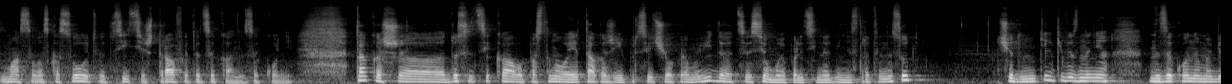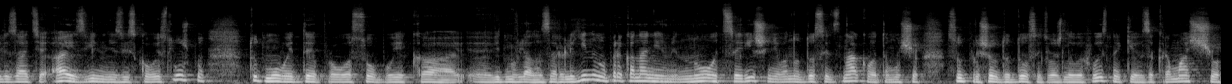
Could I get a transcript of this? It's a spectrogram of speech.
масово скасовують от всі ці штрафи ТЦК незаконні. Також е, досить цікава постанова, я також її присвячу окреме відео. Це 7 апеляційний адміністративний суд. Щодо не тільки визнання незаконної мобілізації, а й звільнення з військової служби. Тут мова йде про особу, яка е, відмовляла за релігійними переконаннями. але це рішення воно досить знакове, тому що суд прийшов до досить важливих висновків, зокрема, що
